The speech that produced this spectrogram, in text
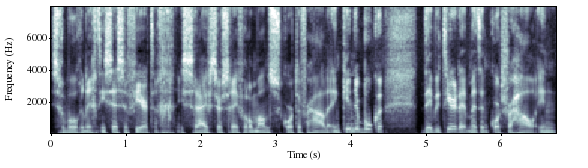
is geboren in 1946, is schrijfster, schreef romans, korte verhalen en kinderboeken. Debuteerde met een kort verhaal in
